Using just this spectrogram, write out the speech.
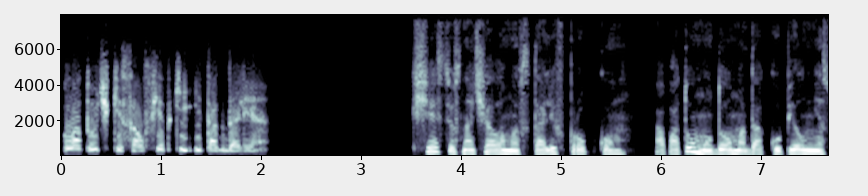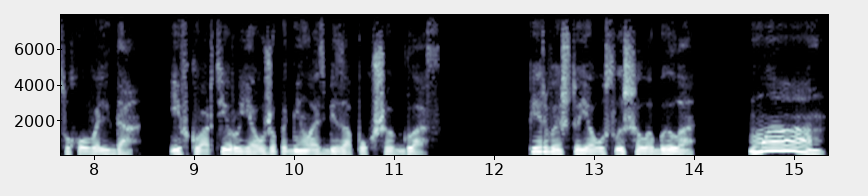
платочки, салфетки и так далее. К счастью, сначала мы встали в пробку, а потом у дома Дак купил мне сухого льда, и в квартиру я уже поднялась без опухших глаз. Первое, что я услышала, было «Мам!»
